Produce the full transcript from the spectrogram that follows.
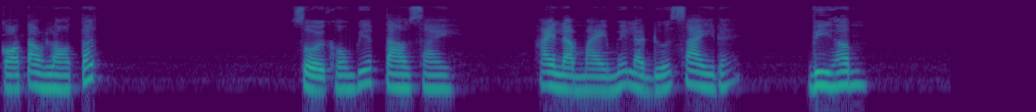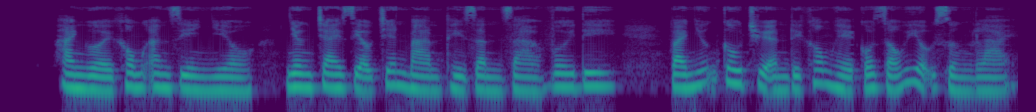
Có tao lo tất. Rồi không biết tao say, hay là mày mới là đứa say đấy. vì hâm. Hai người không ăn gì nhiều, nhưng chai rượu trên bàn thì dần già vơi đi, và những câu chuyện thì không hề có dấu hiệu dừng lại.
